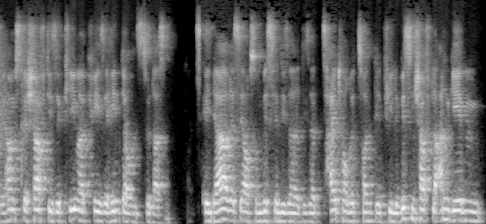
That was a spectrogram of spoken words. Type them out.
wir haben es geschafft, diese Klimakrise hinter uns zu lassen. Zehn Jahre ist ja auch so ein bisschen dieser, dieser Zeithorizont, den viele Wissenschaftler angeben,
